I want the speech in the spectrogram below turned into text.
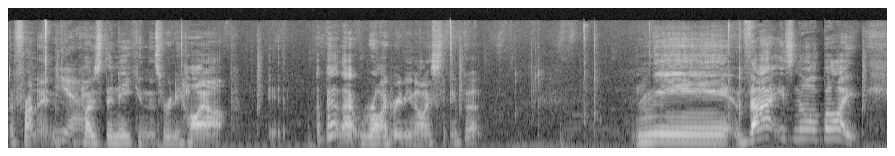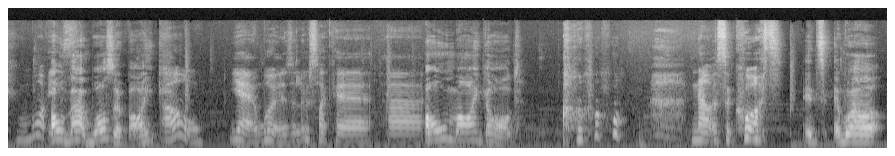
the front end, Yeah. opposed to the Niken that's really high up. It, I bet that ride really nicely, but yeah, that is not a bike. What is... Oh, that was a bike. Oh, yeah, it was. It looks like a... Uh... Oh my god! now it's a quad. It's well,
